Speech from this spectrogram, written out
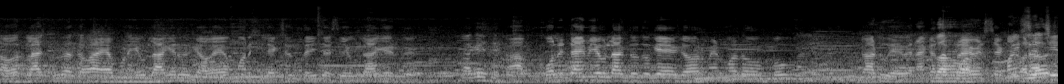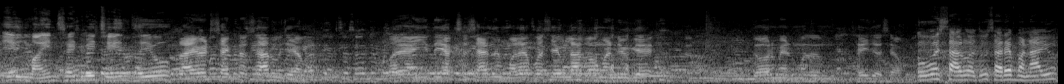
હવે ક્લાસ પૂરા થવા આવ્યા પણ એવું લાગે રહ્યું કે હવે અમારું સિલેક્શન થઈ જશે એવું લાગે રહ્યું લાગે છે? હા કોલેજ ટાઈમ એવું લાગતું હતું કે ગવર્મેન્ટમાં તો બહુ કાઢું છે એના કરતાં પ્રાઇવેટ સેક્ટર એક માઇન્ડસેટ બી ચેન્જ થયું. પ્રાઇવેટ સેક્ટર સારું છે એમ. પછી અહીંથી એક્સરસાઇઝ મળ્યા પછી એવું લાગવા માંડ્યું કે ગવર્મેન્ટમાં થઈ જશે આમ. બહુ જ સારું હતું સરે બનાવ્યું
